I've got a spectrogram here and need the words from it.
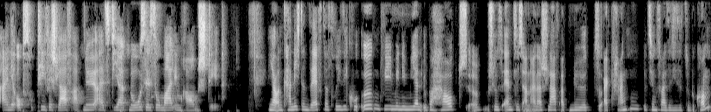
eine obstruktive Schlafapnoe als Diagnose so mal im Raum steht. Ja, und kann ich denn selbst das Risiko irgendwie minimieren, überhaupt äh, schlussendlich an einer Schlafapnoe zu erkranken, beziehungsweise diese zu bekommen?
